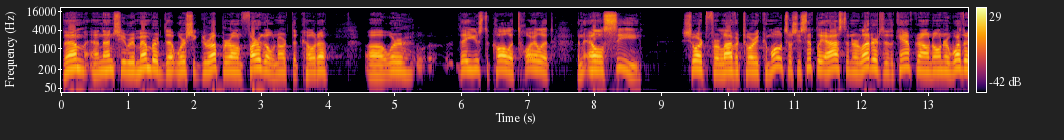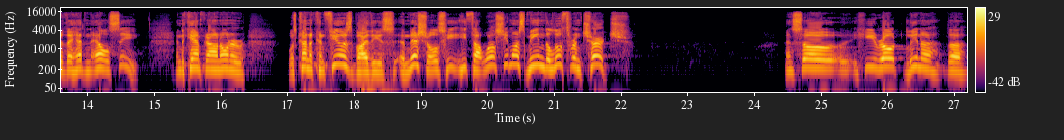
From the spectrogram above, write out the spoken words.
them. And then she remembered that where she grew up around Fargo, North Dakota, uh, where they used to call a toilet an LC, short for lavatory commode. So she simply asked in her letter to the campground owner whether they had an LC. And the campground owner was kind of confused by these initials. He, he thought, well, she must mean the Lutheran church. And so he wrote Lena the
